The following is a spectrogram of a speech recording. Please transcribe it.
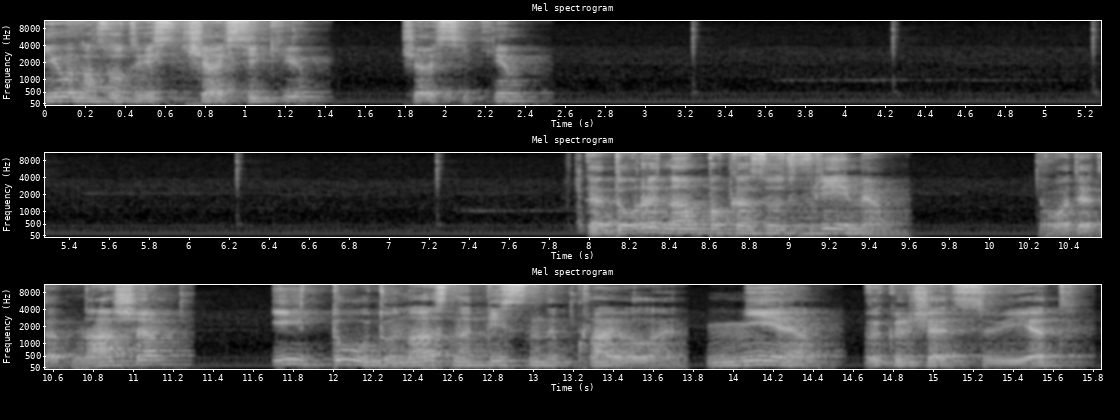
И у нас тут есть часики. Часики. Который нам показывает время. Вот этот наше. И тут у нас написаны правила. Не выключать свет.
